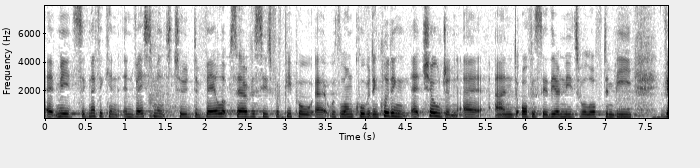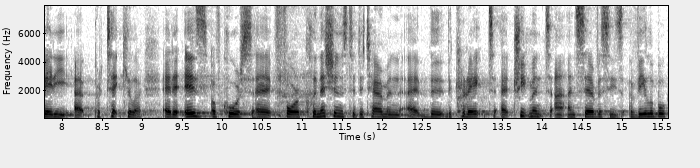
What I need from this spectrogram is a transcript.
uh, made significant investments to develop services for people uh, with long COVID, including uh, children, uh, and obviously their needs will often be very uh, particular. Uh, it is, of course, uh, for clinicians to determine uh, the, the correct uh, treatment uh, and services available,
